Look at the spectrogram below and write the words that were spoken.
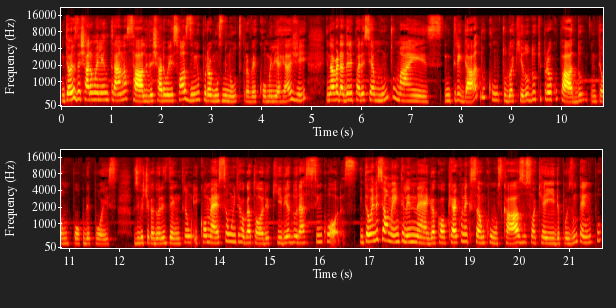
Então eles deixaram ele entrar na sala e deixaram ele sozinho por alguns minutos para ver como ele ia reagir. E na verdade ele parecia muito mais intrigado com tudo aquilo do que preocupado. Então, um pouco depois, os investigadores entram e começam um interrogatório que iria durar cinco horas. Então, inicialmente, ele nega qualquer conexão com os casos, só que aí, depois de um tempo,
